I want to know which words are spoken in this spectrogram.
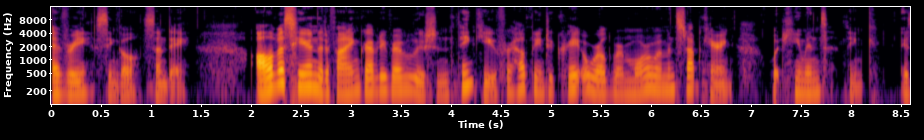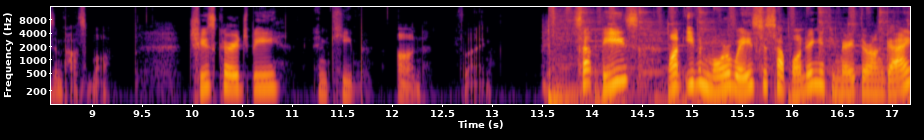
every single Sunday. All of us here in the Defying Gravity Revolution thank you for helping to create a world where more women stop caring what humans think is impossible. Choose courage, bee, and keep on flying. Sup, bees? Want even more ways to stop wondering if you married the wrong guy?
